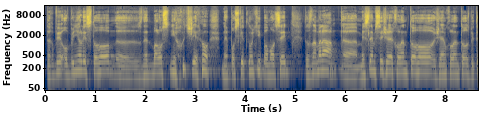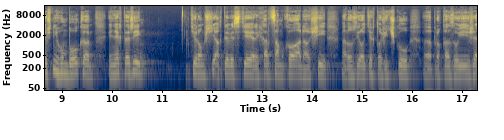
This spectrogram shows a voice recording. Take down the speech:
tak by obvinili z toho, Eh, z nedbalostního činu neposkytnutí pomoci. To znamená, eh, myslím si, že kolem toho, že kolem toho zbytečný humbuk i někteří ti romští aktivisti, Richard Samko a další, na rozdíl od těch tožičků, eh, prokazují, že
